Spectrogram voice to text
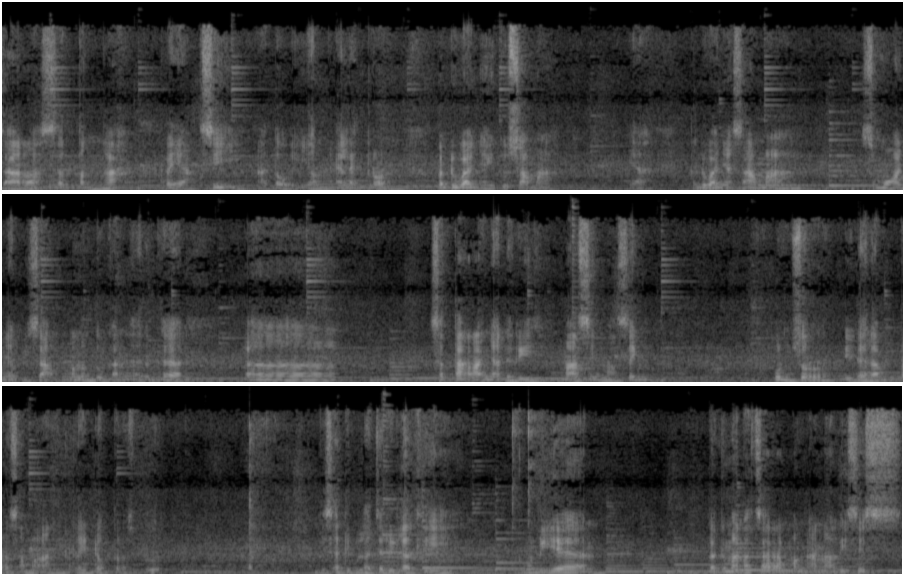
cara setengah reaksi atau ion elektron. Keduanya itu sama ya. Keduanya sama semuanya bisa menentukan harga eh, setaranya dari masing-masing unsur di dalam persamaan redox tersebut. Bisa dipelajari lagi. Kemudian bagaimana cara menganalisis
